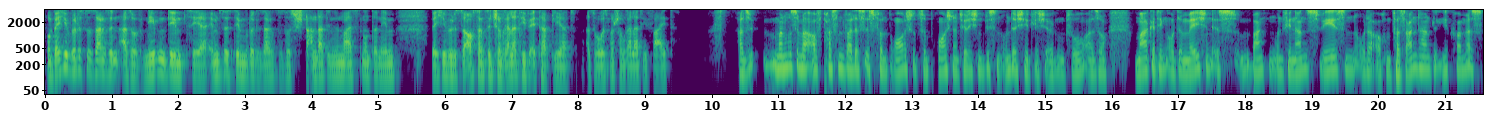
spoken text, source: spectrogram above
Und welche würdest du sagen sind, also neben dem CRM-System, wo du gesagt hast, das ist Standard in den meisten Unternehmen, welche würdest du auch sagen, sind schon relativ etabliert? Also wo ist man schon relativ weit? Also man muss immer aufpassen, weil es ist von Branche zu Branche natürlich ein bisschen unterschiedlich irgendwo. Also Marketing Automation ist im Banken- und Finanzwesen oder auch im Versandhandel, E-Commerce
